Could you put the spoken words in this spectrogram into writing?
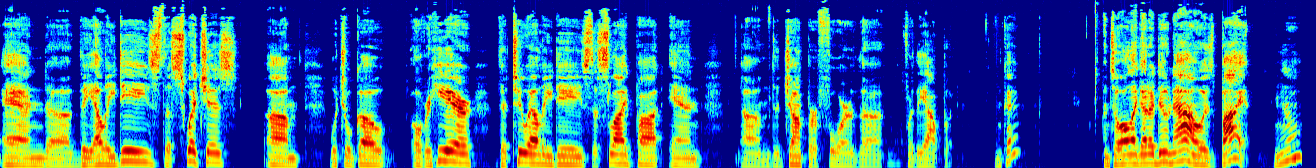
and uh, the LEDs, the switches, um, which will go over here, the two LEDs, the slide pot, and um, the jumper for the for the output. Okay, and so all I got to do now is buy it. You know,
